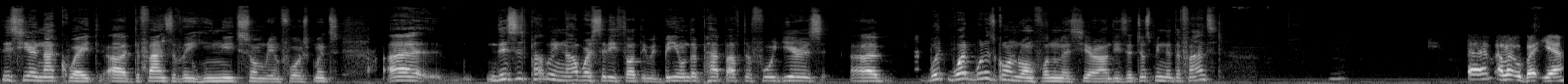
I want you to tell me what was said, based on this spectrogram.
This year, not quite. Uh, defensively, he needs some reinforcements. Uh, this is probably not where City thought they would be under Pep after four years. Uh, what what what has gone wrong for them this year, Andy? Has it just been the defence? Um, a little bit, yeah.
